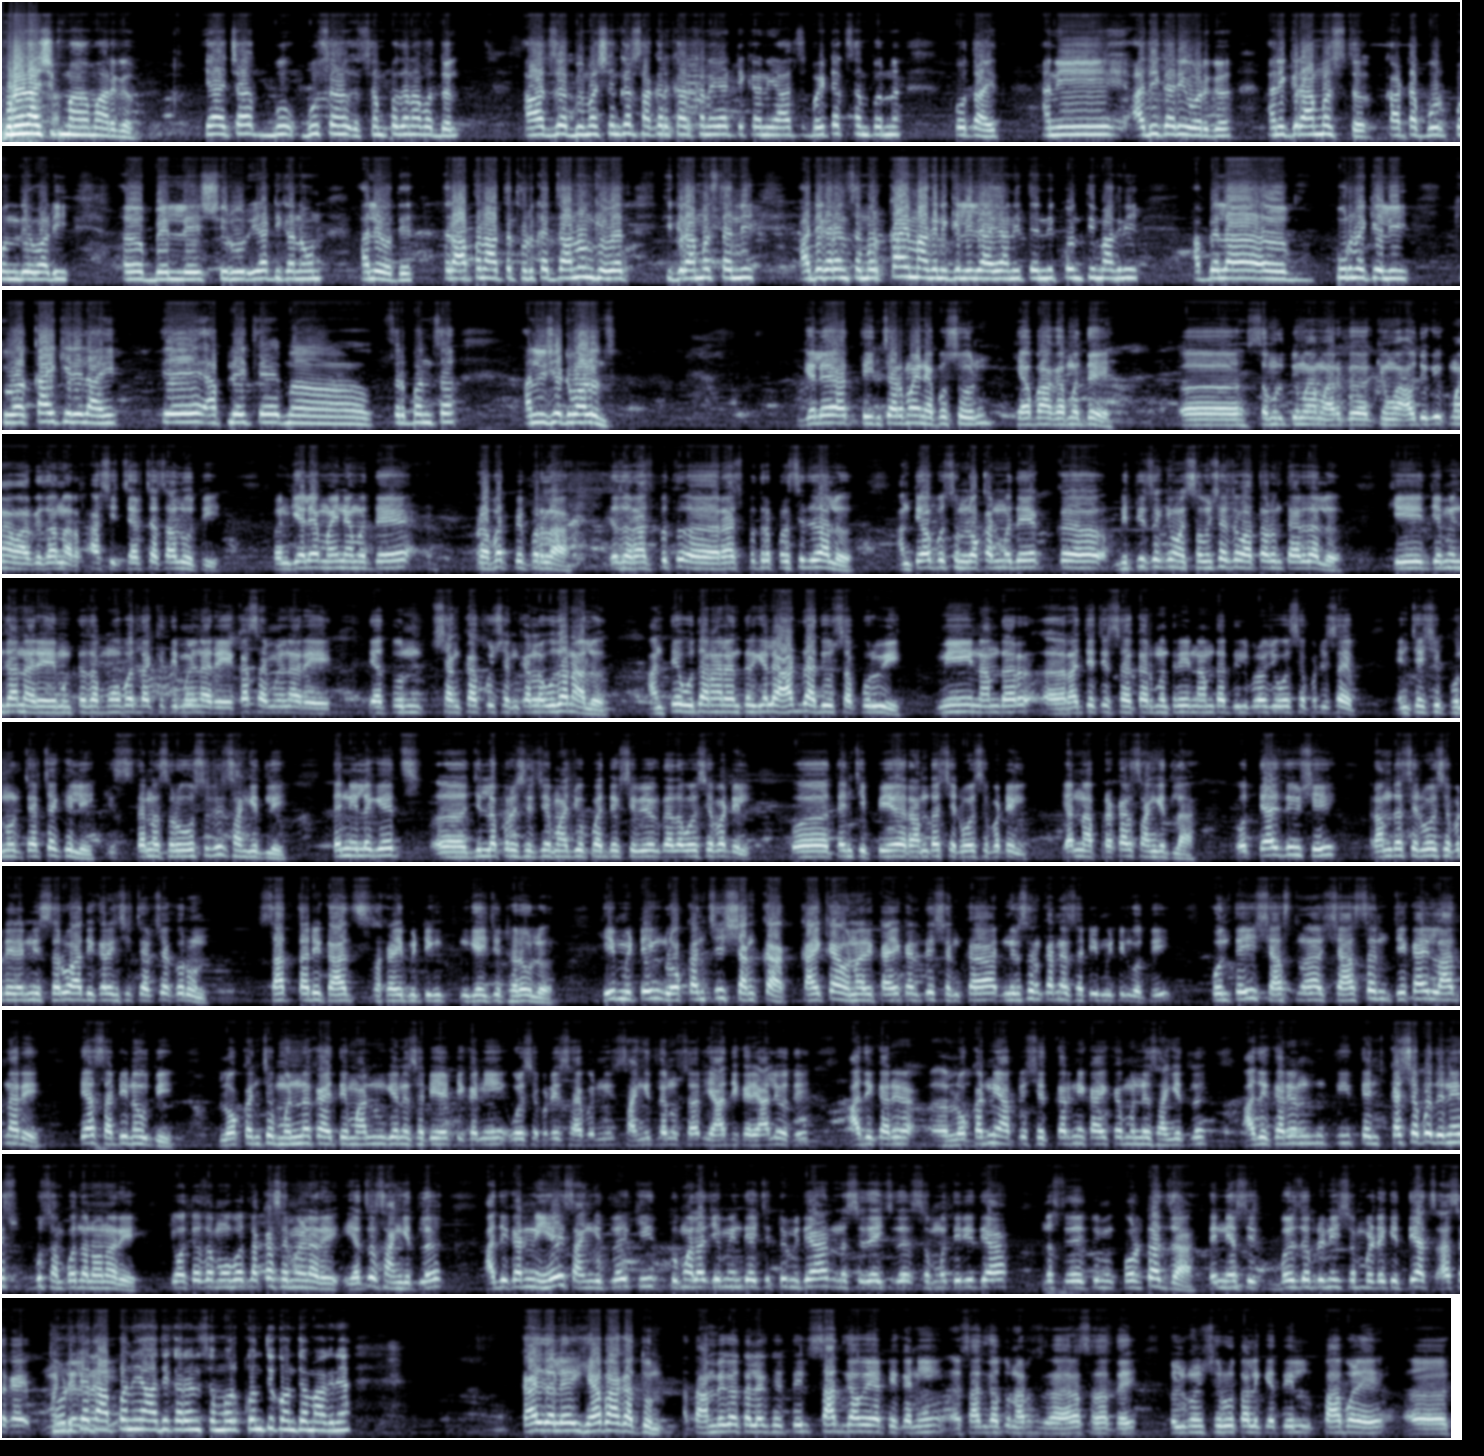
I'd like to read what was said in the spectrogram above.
पुणे नाशिक महामार्ग. याच्या भू भू संपादनाबद्दल आज भीमाशंकर साखर कारखाना या ठिकाणी आज बैठक संपन्न होत आहेत. आणि अधिकारी वर्ग आणि ग्रामस्थ काटापूर पोंदेवाडी बेल्ले शिरूर या ठिकाणाहून आले होते. तर आपण आता थोडक्यात जाणून घेऊयात की ग्रामस्थांनी अधिकाऱ्यांसमोर काय मागणी केलेली आहे आणि त्यांनी कोणती मागणी आपल्याला पूर्ण केली किंवा काय केलेलं आहे ते आपल्या इथे सरपंच अनिल शेठ वाळुंज गेल्या तीन चार महिन्यापासून या भागामध्ये समृद्धी महामार्ग किंवा औद्योगिक महामार्ग जाणार अशी चर्चा चालू होती. पण गेल्या महिन्यामध्ये प्रभात पेपरला त्याचं राजपत्र राजपत्र प्रसिद्ध झालं आणि तेव्हापासून लोकांमध्ये एक भीतीचं किंवा संशयाचं वातावरण तयार झालं की जमीन जाणार आहे मग त्याचा मोबदला किती मिळणार आहे कसा मिळणार आहे त्यातून शंका कुशंकाला उदाहरण आलं. आणि ते उदाहरण आल्यानंतर गेल्या आठ दहा दिवसापूर्वी मी नामदार राज्याचे सहकार मंत्री नामदार दिलीपरावजी वळसे पाटील साहेब यांच्याशी फोनवर चर्चा केली की त्यांना सर्व वस्तुस्थिती सांगितली. त्यांनी लगेच जिल्हा परिषदेचे माजी उपाध्यक्ष विवेकदादा वळसे पाटील व त्यांचे पीए रामदास शेठ वळसे पाटील यांना प्रकार सांगितला व त्याच दिवशी रामदास शेठ वळसे पाटील यांनी सर्व अधिकाऱ्यांशी चर्चा करून सात तारीख आज सकाळी मिटिंग घ्यायची ठरवलं. ही मिटिंग लोकांची शंका काय काय होणार काय काय ते शंका निरसन करण्यासाठी मिटिंग होती. कोणतेही शासन शासन जे काही लादणारे त्यासाठी नव्हती. लोकांचे म्हणणं काय ते मानून घेण्यासाठी या ठिकाणी वळसे पाटील साहेबांनी सांगितल्यानुसार हे अधिकारी आले होते. अधिकारी लोकांनी आपल्या शेतकऱ्यांनी काय काय म्हणणं सांगितलं? अधिकाऱ्यांनी त्यां- कशा पद्धतीने भूसंपादन होणार आहे? किंवा त्याचा मोबदला कसा मिळणार आहे? याचं सांगितलं. अधिकाऱ्यांनी हे सांगितलं की तुम्हाला जमीन द्यायची तुम्ही द्या नसते द्यायची तर संमतीने द्या नसते द्यायची तुम्ही कोर्टात जा. त्यांनी असे बळजबरीने शंभर टक्के द्याच असं काय थोडक्यात. आपण या अधिकाऱ्यांसमोर कोणत्या कोणत्या मागण्या? काय झालंय? ह्या भागातून आता आंबेगाव तालुक्यातील सात गाव या ठिकाणी सात गावातून रस्ता जात आहे पलीकडून शिरूर तालुक्यातील पाबळे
